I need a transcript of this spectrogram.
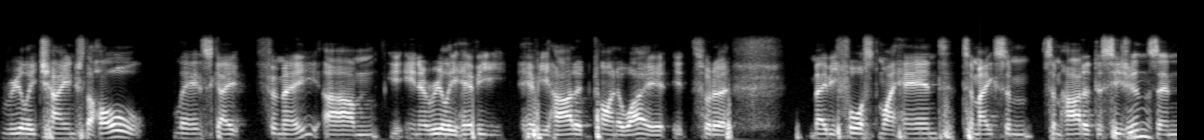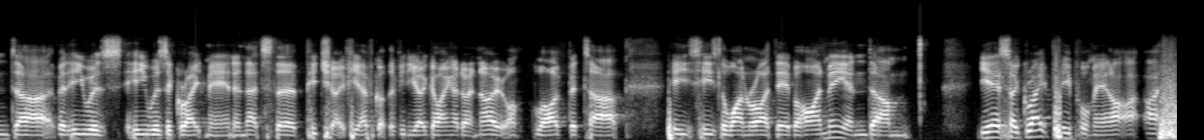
really changed the whole landscape for me um, in a really heavy, heavy-hearted kind of way. It, it sort of maybe forced my hand to make some some harder decisions and uh, but he was he was a great man and that's the picture if you have got the video going I don't know on live but uh, he's he's the one right there behind me and um, yeah so great people man I, I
